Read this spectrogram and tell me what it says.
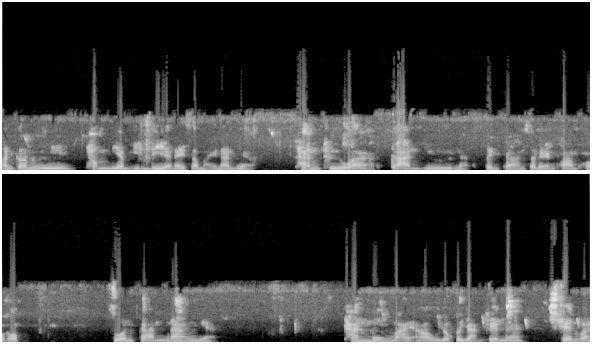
มันก็มีธรรมเนียมอินเดียในสมัยนั้นเนี่ย ท่านถือว่าการยืนน่ะเป็นการแสดงความเคารพ ส่วนการนั่งเนี่ย ท่านมุ่งหมายเอายกตัวอย่างเช่นนะ เช่นว่า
